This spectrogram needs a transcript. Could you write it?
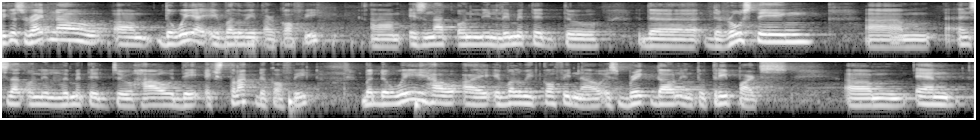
Because right now, um, the way I evaluate our coffee um, is not only limited to the the roasting, um, and it's not only limited to how they extract the coffee, but the way how I evaluate coffee now is break down into three parts. Um, and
